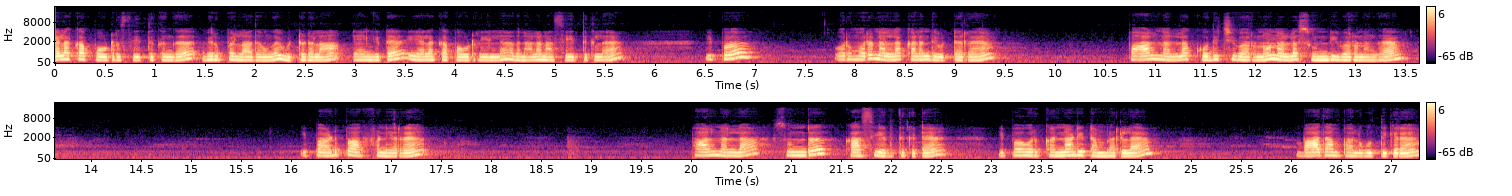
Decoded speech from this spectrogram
ஏலக்காய் பவுட்ரு சேர்த்துக்குங்க. விருப்பம் இல்லாதவங்க விட்டுடலாம். என்கிட்ட ஏலக்காய் பவுட்ரு இல்லை அதனால் நான் சேர்த்துக்கல. இப்போ ஒரு முறை நல்லா கலந்து விட்டுறேன். பால் நல்லா கொதித்து வரணும் நல்லா சுண்டி வரணுங்க. இப்போ அடுப்பு ஆஃப் பண்ணிடுறேன். பால் நல்லா சுண்ட காசி எடுத்துக்கிட்டேன். இப்போ ஒரு கண்ணாடி டம்ளரில் பாதாம் பால் ஊற்றிக்கிறேன்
